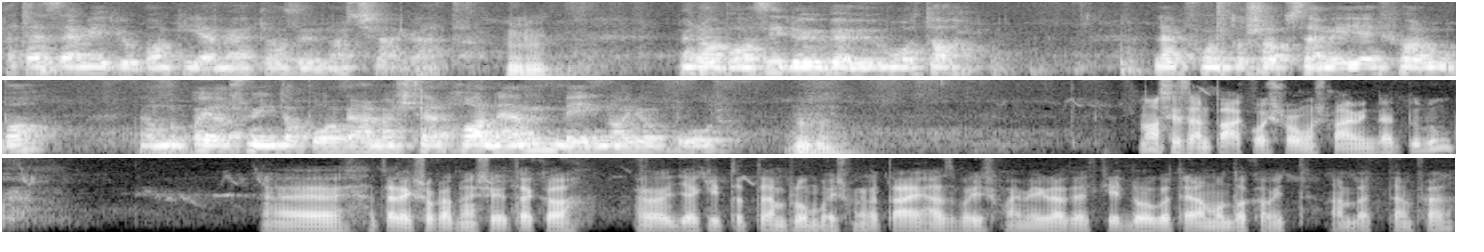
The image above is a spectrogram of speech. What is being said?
hát ezzel még jobban kiemelte az ő nagyságát. Uh-huh. Mert abban az időben ő volt a legfontosabb személy egy faluba, nem olyas, mint a polgármester, hanem még nagyobb úr. Uh-huh. Na azt hiszem Tákosról most már mindent tudunk. E, hát elég sokat meséltek a hölgyek itt a templomba is, meg a tájházba is, majd még lehet egy-két dolgot elmondok, amit nem vettem fel.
